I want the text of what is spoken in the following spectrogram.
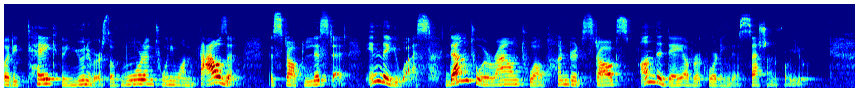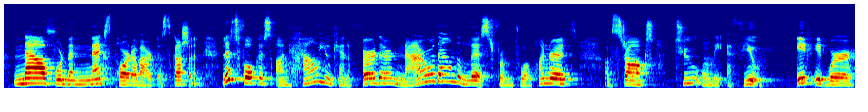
but it take the universe of more than 21,000 stock listed in the US down to around 1200 stocks on the day of recording this session for you. Now, for the next part of our discussion, let's focus on how you can further narrow down the list from 1200 of stocks to only a few. If it were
